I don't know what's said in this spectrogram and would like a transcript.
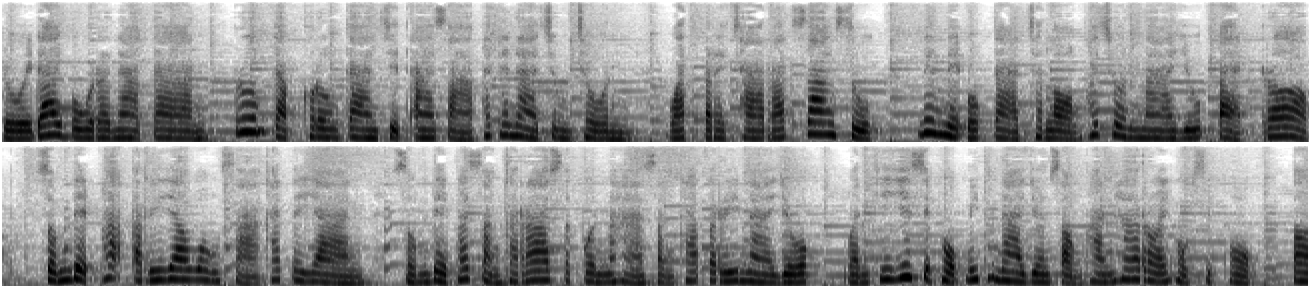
โดยได้บูรณาการร่วมกับโครงการจิตอาสาพัฒนาชุมชน วัดประชารัฐสร้างสุข เนื่องในโอกาสฉลองพระชนมายุ 8 รอบ สมเด็จพระอริยวงศาคตยาน สมเด็จพระสังฆราชสกลมหาสังฆปรินายก วันที่ 26 มิถุนายน 2566 ต่อ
